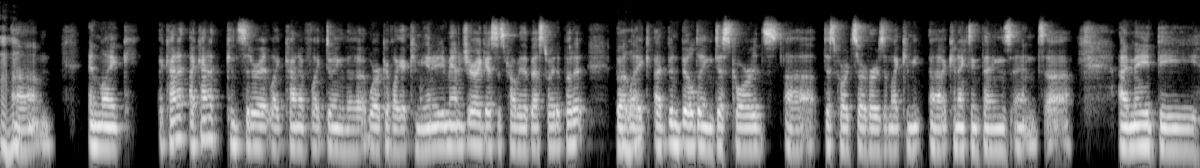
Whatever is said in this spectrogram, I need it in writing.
Mm-hmm. um, and like I kind of I kind of consider it like kind of like doing the work of like a community manager. I guess is probably the best way to put it. But mm-hmm. like I've been building discords, uh, Discord servers, and like commu- uh, connecting things, and uh, I made the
